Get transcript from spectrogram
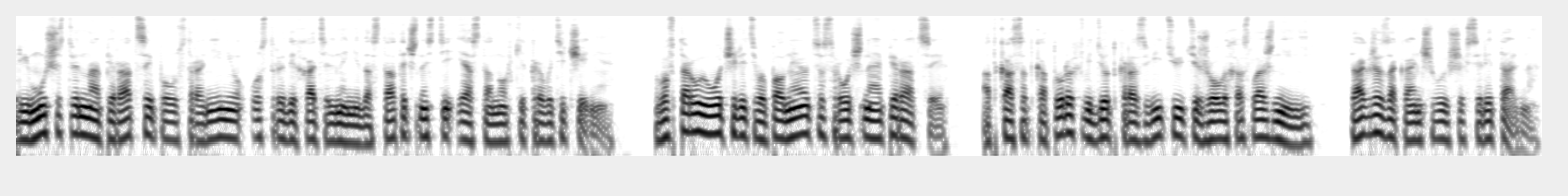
преимущественно операции по устранению острой дыхательной недостаточности и остановке кровотечения. Во вторую очередь выполняются срочные операции – отказ от которых ведет к развитию тяжелых осложнений, также заканчивающихся летально.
